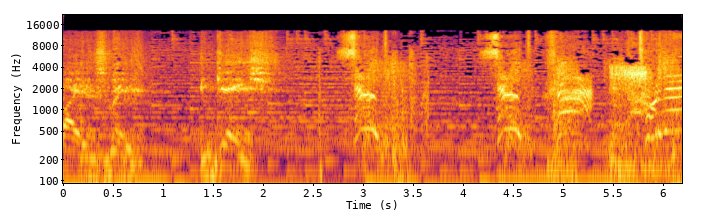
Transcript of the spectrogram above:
Fighters ready. Engage. Let's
